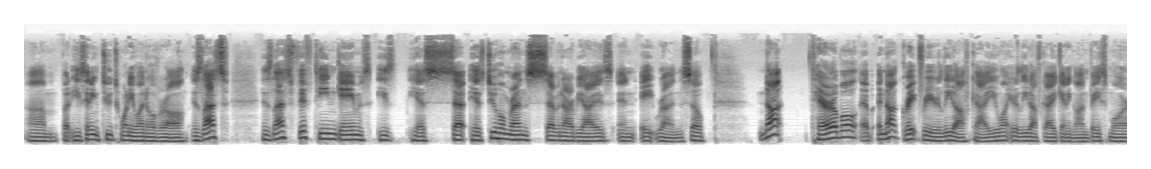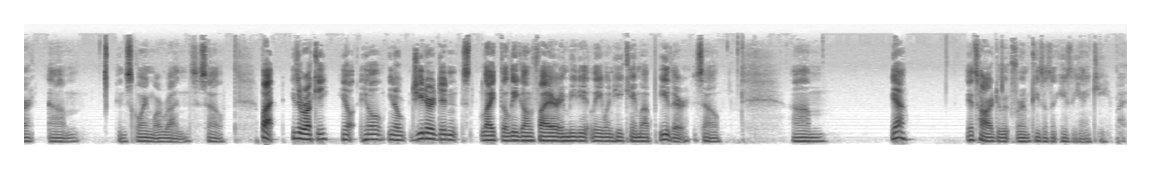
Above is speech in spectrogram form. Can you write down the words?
um, but he's hitting 221 overall. His last his last 15 games, he's he has set, he has two home runs, seven RBIs, and eight runs. So not terrible, uh, and not great for your leadoff guy. You want your leadoff guy getting on base more um, and scoring more runs. So, but he's a rookie. He'll he'll you know Jeter didn't light the league on fire immediately when he came up either. So, um, yeah, it's hard to root for him because he's a Yankee, but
